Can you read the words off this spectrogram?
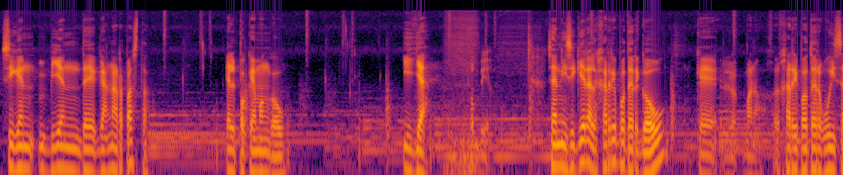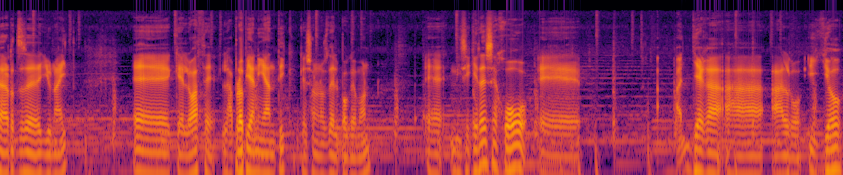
Siguen bien de ganar pasta. El Pokémon Go. Y ya. Obvio. O sea, ni siquiera el Harry Potter Go, que, lo- bueno, Harry Potter Wizards Unite, que lo hace la propia Niantic, que son los del Pokémon, eh, ni siquiera ese juego eh, llega a, a algo. Y yo,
